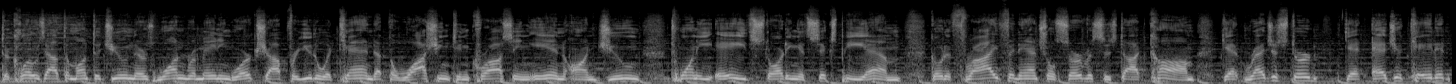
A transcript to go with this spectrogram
To close out the month of June, there's one remaining workshop for you to attend at the Washington Crossing Inn on June 28th, starting at 6 p.m. Go to thrivefinancialservices.com, get registered, get educated,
